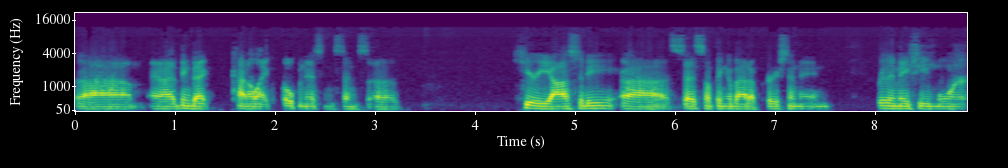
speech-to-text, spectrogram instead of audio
Um, and I think that kind of like openness and sense of curiosity uh, says something about a person and really makes you more.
